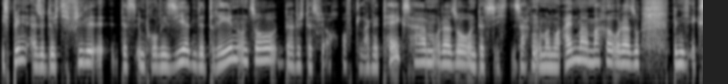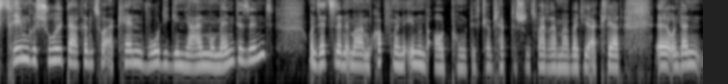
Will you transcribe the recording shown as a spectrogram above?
ich bin also durch die viele, das improvisierende Drehen und so, dadurch, dass wir auch oft lange Takes haben oder so und dass ich Sachen immer nur einmal mache oder so, bin ich extrem geschult darin zu erkennen, wo die genialen Momente sind und setze dann immer im Kopf meine In- und Out-Punkte. Ich glaube, ich habe das schon zwei, dreimal bei dir erklärt. Äh, Und dann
